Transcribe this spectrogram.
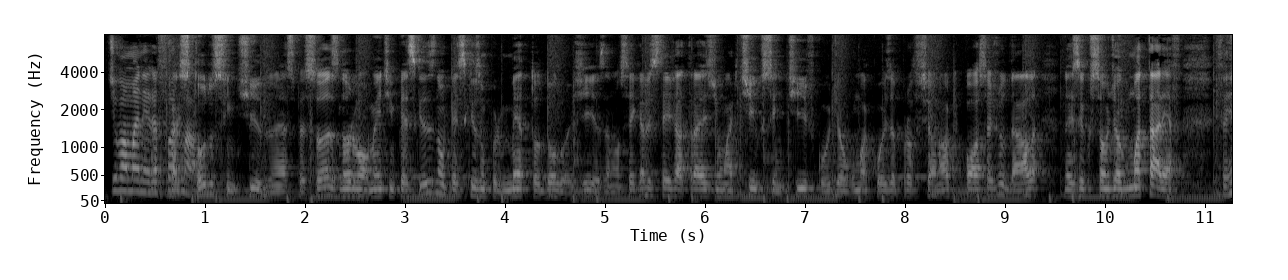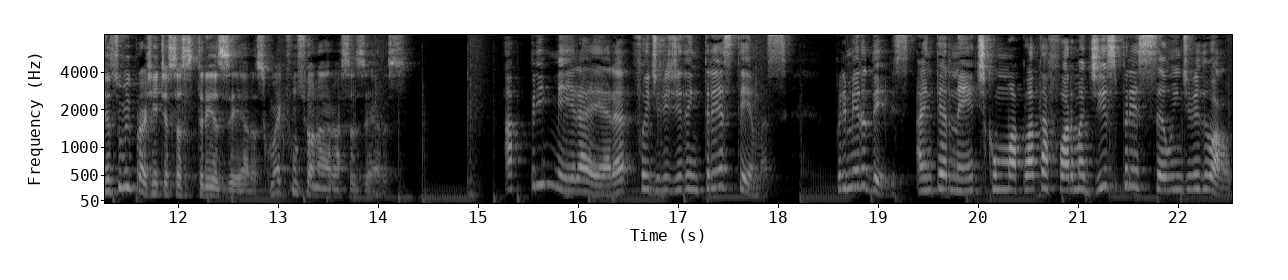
de uma maneira formal. Faz todo sentido, né? As pessoas normalmente em pesquisas não pesquisam por metodologias, a não ser que ela esteja atrás de um artigo científico ou de alguma coisa profissional que possa ajudá-la na execução de alguma tarefa. Resume pra gente essas três eras. Como é que funcionaram essas eras? A primeira era foi dividida em três temas. O primeiro deles, a internet como uma plataforma de expressão individual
